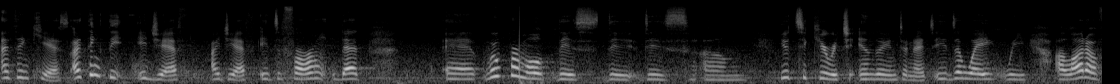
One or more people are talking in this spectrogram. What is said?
I think yes. I think the EGF, IGF is a forum that uh, will promote this, the, this um, youth security in the internet. It's a way we, a lot of,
